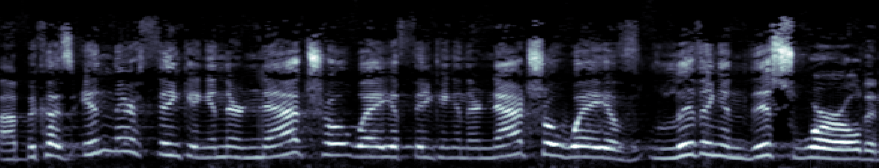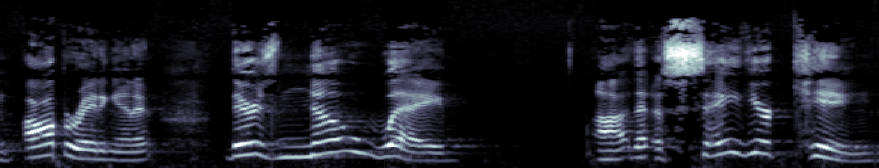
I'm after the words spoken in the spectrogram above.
Uh, because in their thinking, in their natural way of thinking, in their natural way of living in this world and operating in it, there's no way uh, that a Savior King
